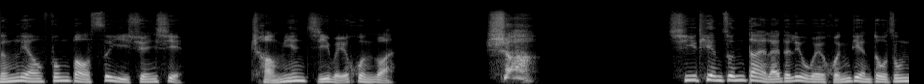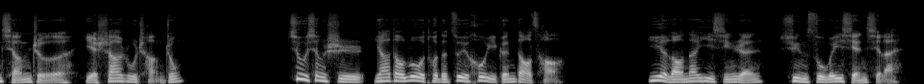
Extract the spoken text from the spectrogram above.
能量风暴肆意宣泄，场面极为混乱。杀！七天尊带来的六位魂殿斗宗强者也杀入场中。就像是压到骆驼的最后一根稻草，叶老那一行人迅速危险起来。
